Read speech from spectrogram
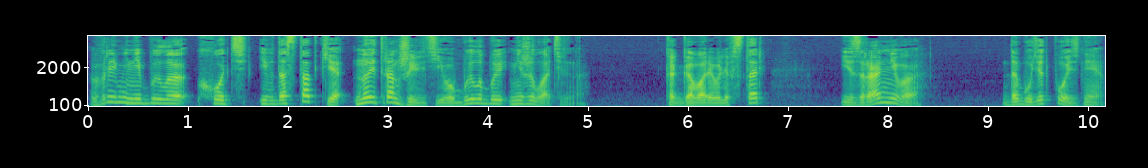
Времени было хоть и в достатке, но и транжирить его было бы нежелательно. Как говаривали в старь, из раннего да будет позднее.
